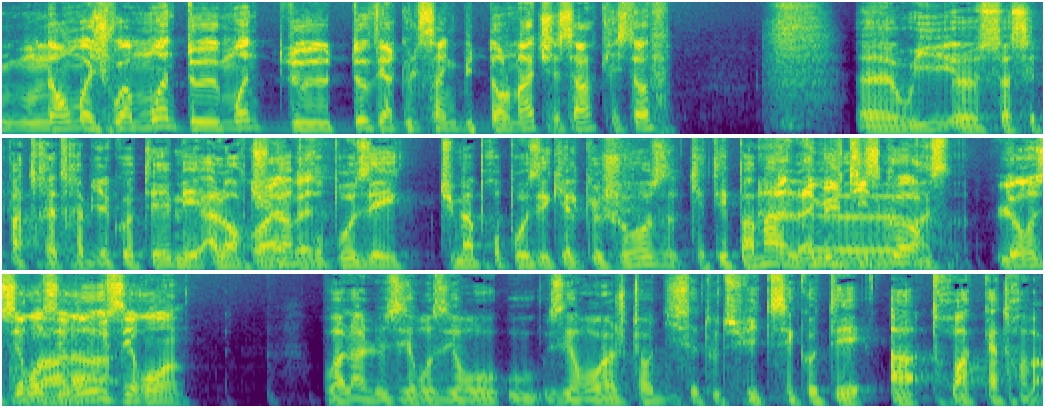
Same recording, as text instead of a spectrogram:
non, moi je vois moins de moins de 2,5 buts dans le match, c'est ça, Christophe? Euh, oui, euh, ça c'est pas très très bien coté. Mais alors tu Ouais, m'as bah. proposé, tu m'as proposé quelque chose qui était pas mal. Un, un multiscore, Euh, un- le 0-0 Voilà. ou 0-1. Voilà, le 0-0 ou 0-1, je te redis ça tout de suite, c'est coté à 3,80.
